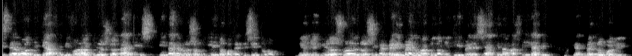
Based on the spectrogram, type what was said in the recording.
Πιστεύω ότι και αυτή τη φορά ο κύριος Χιωτάκης ήταν προσωπική η τοποθέτησή του, διότι ο κύριος Πρόεδρος είπε περιμένουμε από την νομική υπηρεσία και θα μας πει για την, για την Πετρούπολη.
